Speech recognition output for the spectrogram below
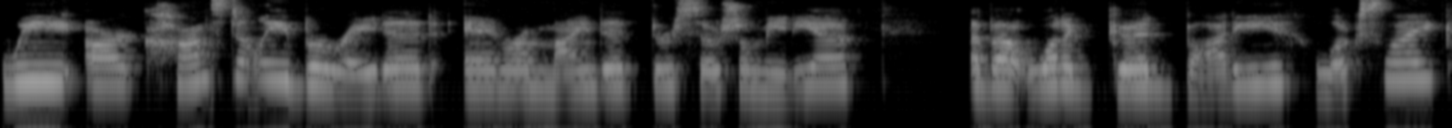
We are constantly berated and reminded through social media about what a good body looks like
